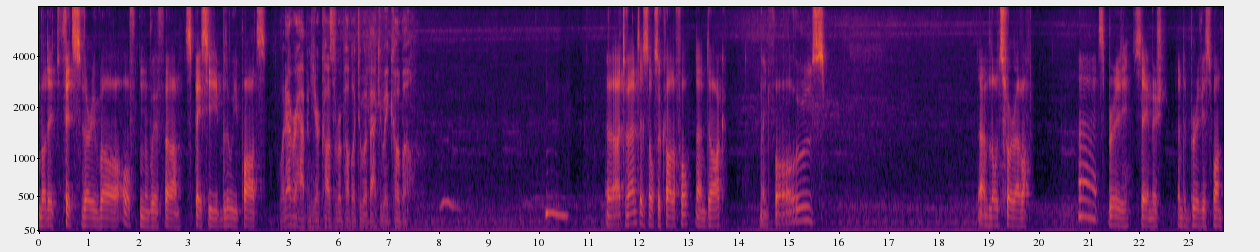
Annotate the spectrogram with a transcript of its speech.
but it fits very well often with uh, spacey bluey parts. Whatever happened here caused the Republic to evacuate Koboh. Uh, Advent is also colorful and dark. Main falls. And loads forever. Ah, it's pretty same-ish than the previous one.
